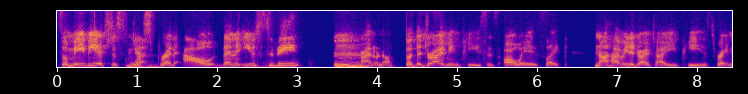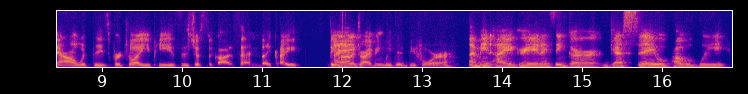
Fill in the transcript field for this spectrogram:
so maybe it's just more yeah. spread out than it used to be. Mm. I don't know. But the driving piece is always like not having to drive to IEPs right now with these virtual IEPs is just a godsend. Like I the amount I, of driving we did before. I mean, I agree. And I think our guest today will probably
